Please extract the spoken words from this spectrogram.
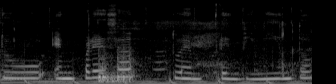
tu empresa, tu emprendimiento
